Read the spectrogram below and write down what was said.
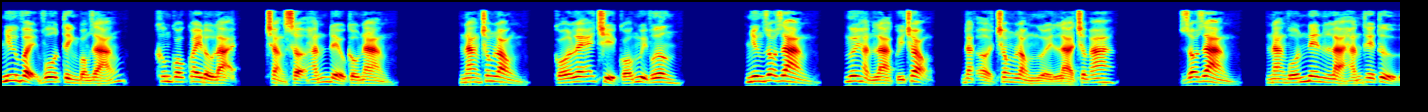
Như vậy vô tình bóng dáng, không có quay đầu lại, chẳng sợ hắn đều cầu nàng. Nàng trong lòng, có lẽ chỉ có Ngụy Vương. Nhưng rõ ràng, ngươi hẳn là quý trọng, đặt ở trong lòng người là châm A. Rõ ràng, nàng vốn nên là hắn thế tử.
